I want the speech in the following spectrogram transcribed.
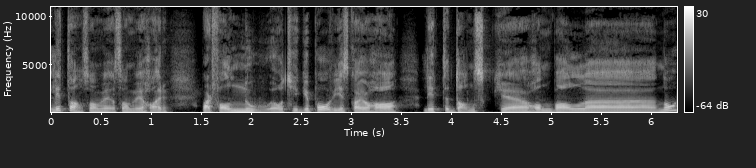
litt da, som vi, som vi har i hvert fall noe å tygge på. Vi skal jo ha litt dansk eh, håndball eh, nå.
